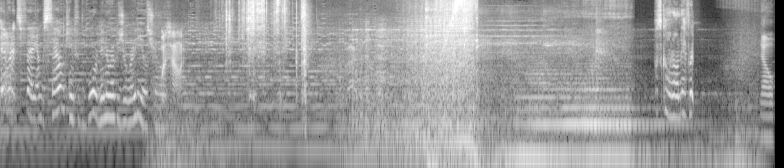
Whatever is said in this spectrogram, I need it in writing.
Everett, it's Faye. And the sound came through the board and interrupted your radio show. What sound? On? Now,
